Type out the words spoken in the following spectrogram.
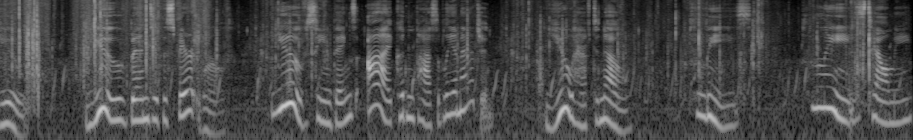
you. You've been to the spirit world. You've seen things I couldn't possibly imagine. You have to know. Please, please tell me.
